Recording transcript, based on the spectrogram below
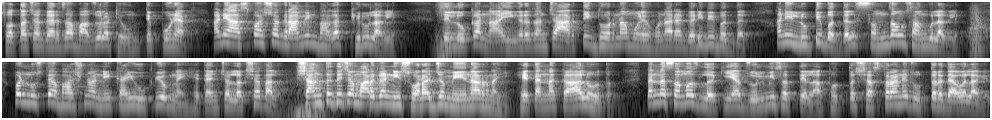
स्वतःच्या गरजा बाजूला ठेवून ते पुण्यात आणि आसपासच्या ग्रामीण भागात फिरू लागले. ते लोकांना इंग्रजांच्या आर्थिक धोरणामुळे होणाऱ्या गरिबीबद्दल आणि लुटीबद्दल समजावून सांगू लागले. पण नुसत्या भाषणांनी काही उपयोग नाही हे त्यांच्या लक्षात आलं. शांततेच्या मार्गांनी स्वराज्य मिळणार नाही हे त्यांना कळालं होतं. त्यांना समजलं की या जुलमी सत्तेला फक्त शस्त्रानेच उत्तर द्यावं लागेल.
